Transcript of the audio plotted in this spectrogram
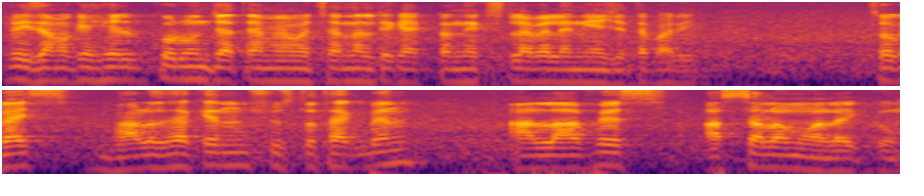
প্লিজ আমাকে হেল্প করুন যাতে আমি আমার চ্যানেলটিকে একটা নেক্সট লেভেলে নিয়ে যেতে পারি। সো গাইস ভালো থাকেন, সুস্থ থাকবেন। আল্লাহ হাফেজ। আসসালামু আলাইকুম।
